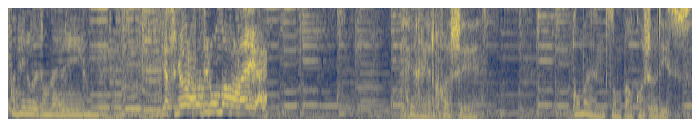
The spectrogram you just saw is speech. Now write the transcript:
continuas um labrego. E a senhora continua uma baleia. Ferrer Rocher. Coma antes um pão com chouriço.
